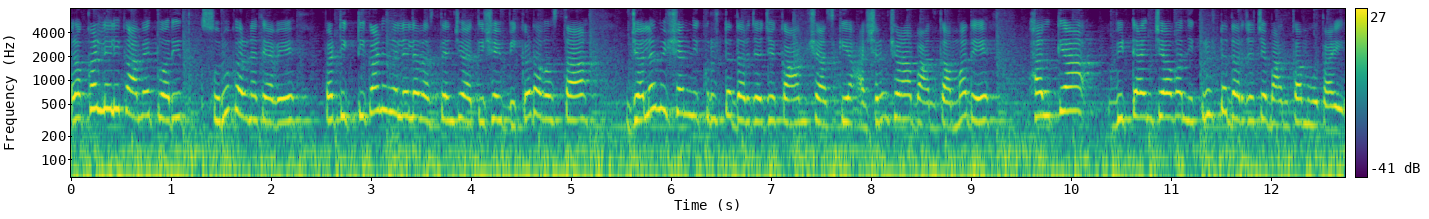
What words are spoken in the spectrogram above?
रखडलेली कामे त्वरित सुरू करण्यात यावे. व ठिकठिकाणी झालेल्या रस्त्यांची अतिशय बिकट अवस्था जलमिशन निकृष्ट दर्जाचे काम शासकीय आश्रमशाळा बांधकाममध्ये हलक्या विटांच्या व निकृष्ट दर्जाचे बांधकाम होत आहे.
